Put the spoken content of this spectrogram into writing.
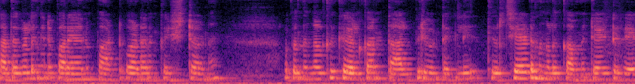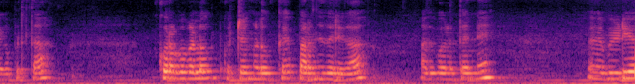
കഥകൾ ഇങ്ങനെ പറയാനും പാട്ട് പാടാനൊക്കെ ഇഷ്ടമാണ് അപ്പോൾ നിങ്ങൾക്ക് കേൾക്കാൻ താല്പര്യമുണ്ടെങ്കിൽ തീർച്ചയായിട്ടും നിങ്ങൾ കമന്റായിട്ട് രേഖപ്പെടുത്തുക കുറവുകളും കുറ്റങ്ങളും ഒക്കെ പറഞ്ഞു തരിക. അതുപോലെ തന്നെ വീഡിയോ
